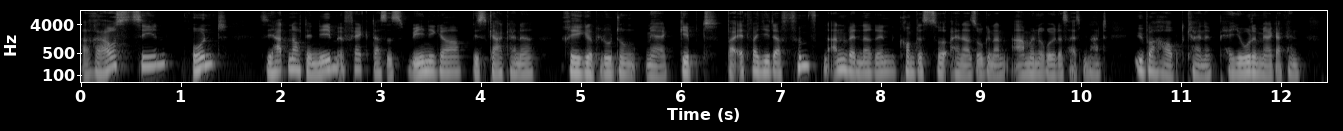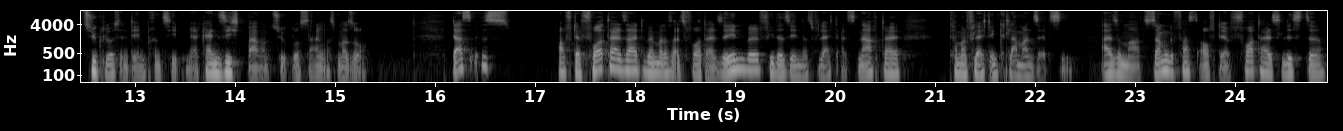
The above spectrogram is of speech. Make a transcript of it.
rausziehen und sie hat noch den Nebeneffekt, dass es weniger bis gar keine Regelblutung mehr gibt. Bei etwa jeder fünften Anwenderin kommt es zu einer sogenannten Amenorrhoe. Das heißt, man hat überhaupt keine Periode mehr, gar keinen Zyklus in dem Prinzip mehr, keinen sichtbaren Zyklus, sagen wir es mal so. Das ist auf der Vorteilseite, wenn man das als Vorteil sehen will. Viele sehen das vielleicht als Nachteil, kann man vielleicht in Klammern setzen. Also mal zusammengefasst auf der Vorteilsliste.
